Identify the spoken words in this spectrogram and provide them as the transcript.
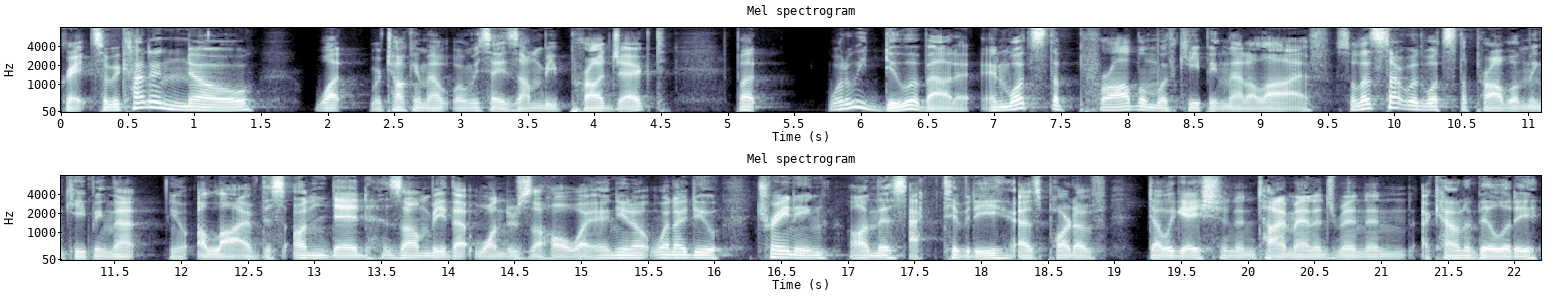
Great. So we kind of know what we're talking about when we say zombie project, but what do we do about it? And what's the problem with keeping that alive? So let's start with what's the problem in keeping that, you know, alive, this undead zombie that wanders the hallway. And you know, when I do training on this activity as part of delegation and time management and accountability,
